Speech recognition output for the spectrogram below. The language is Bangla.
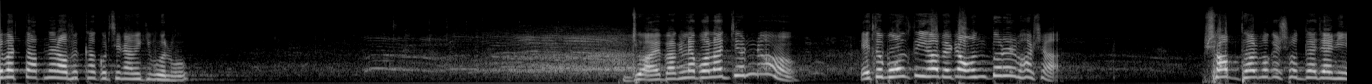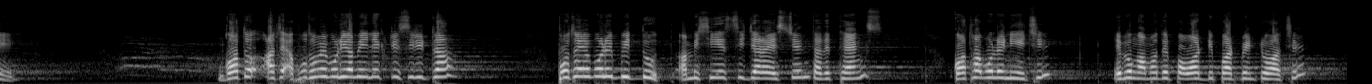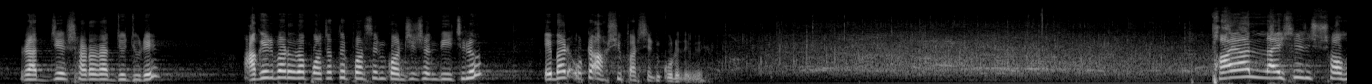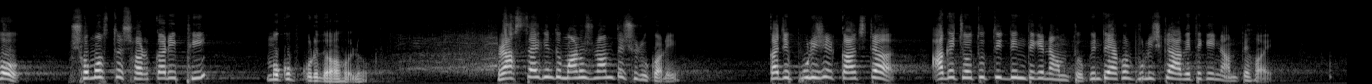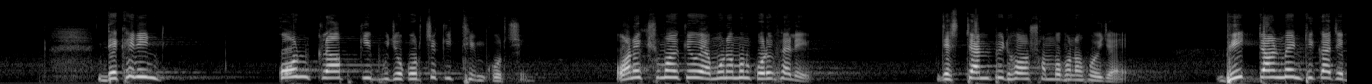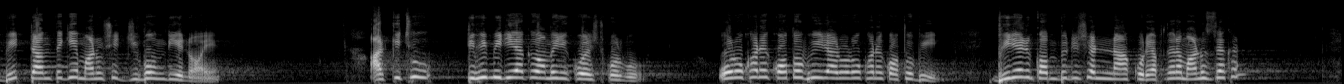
এবার তো আপনারা অপেক্ষা করছেন, আমি কি বলব? জয় বাংলা বলার জন্য? এ তো বলতেই হবে, এটা অন্তরের ভাষা। সব ধর্মকে শ্রদ্ধা জানিয়ে। গত আচ্ছা প্রথমে বলি আমি ইলেকট্রিসিটিটা প্রথমে বলি বিদ্যুৎ। আমি সিএসসি যারা এসছেন, তাদের থ্যাঙ্কস কথা বলে নিয়েছি। এবং আমাদের পাওয়ার ডিপার্টমেন্টও আছে, রাজ্যে, সারা রাজ্য জুড়ে। আগেরবার ওরা পঁচাত্তর পার্সেন্ট কনসেশন দিয়েছিল, এবার ওটা আশি পার্সেন্ট করে দেবে। ফায়ার লাইসেন্স সহ সমস্ত সরকারি ফি মকুব করে দেওয়া হলো। রাস্তায় কিন্তু মানুষ নামতে শুরু করে। কাজে পুলিশের কাজটা আগে চতুর্থীর দিন থেকে নামতো, কিন্তু এখন পুলিশকে আগে থেকেই নামতে হয়। দেখে নিন কোন ক্লাব কি পুজো করছে, কি থিম করছে? অনেক সময় কেউ এমন এমন করে ফেলে যে স্ট্যাম্পিড হওয়ার সম্ভাবনা হয়ে যায়। ভিড় টানবেন ঠিক আছে, ভিড় টানতে গিয়ে মানুষের জীবন দিয়ে নয়। আর কিছু টিভি মিডিয়াকেও আমি রিকোয়েস্ট করব। ওর ওখানে কত ভিড় আর ওর ওখানে কত ভিড়? ভিড়ের কম্পিটিশন না করে আপনারা মানুষ দেখান।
